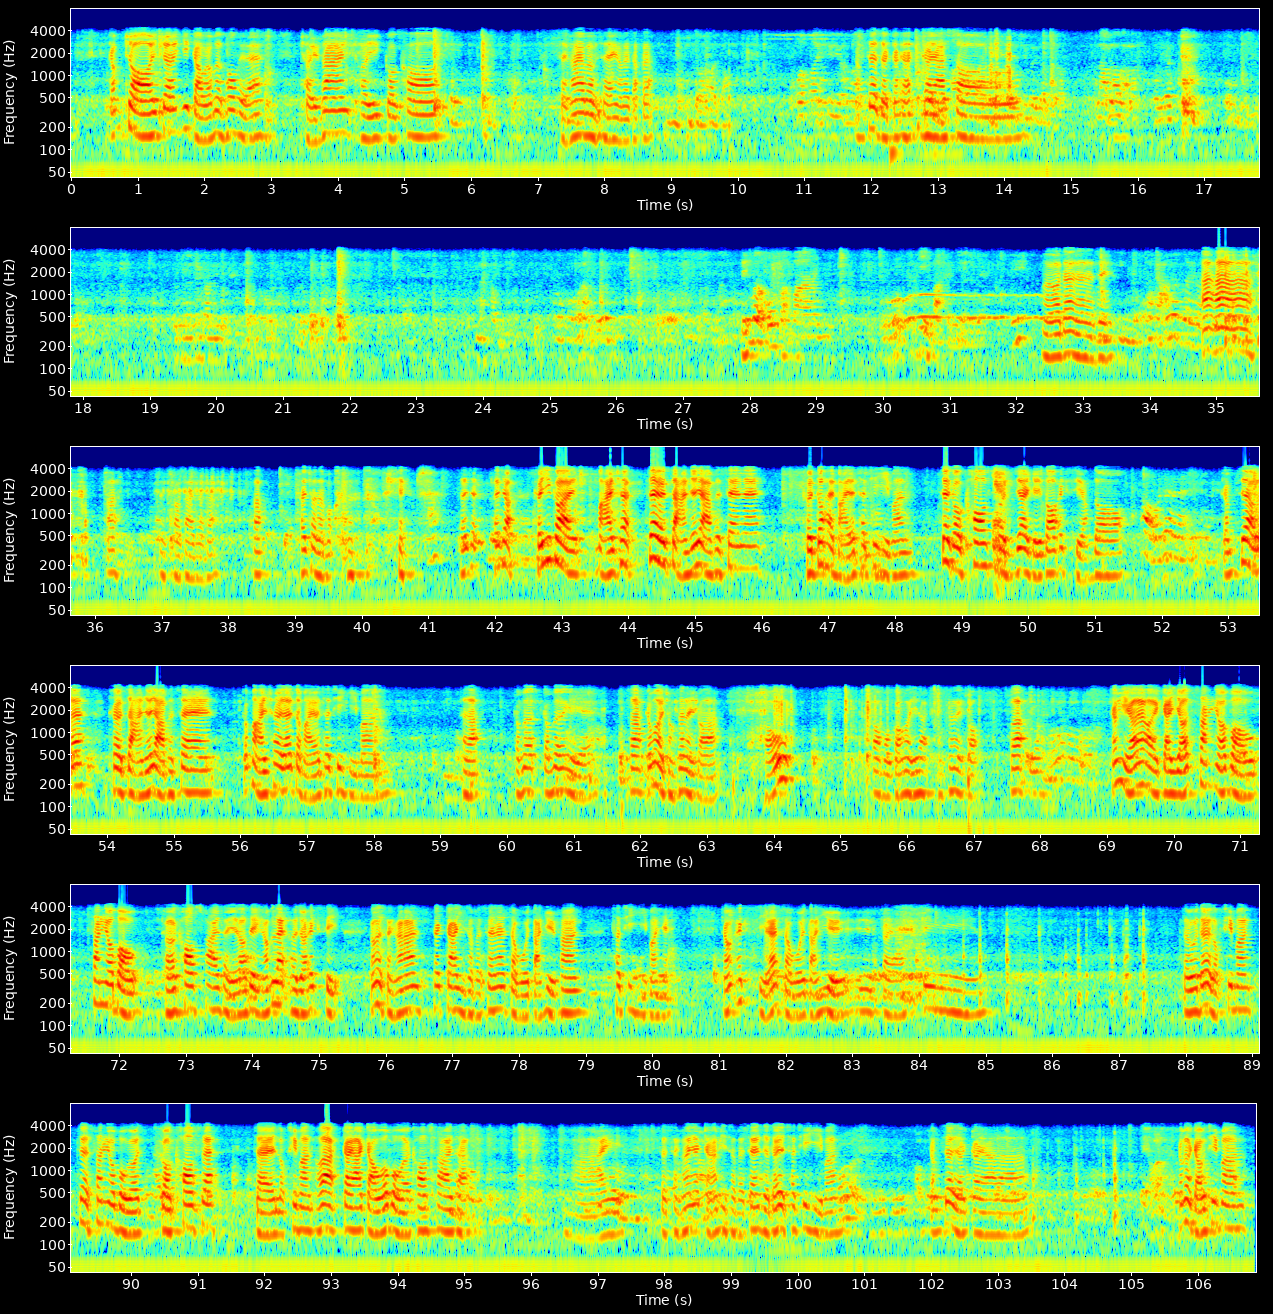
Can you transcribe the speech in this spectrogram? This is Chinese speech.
咁再將依嚿咁嘅 profit 咧，除翻佢個 cost，乘翻一百 percent 咁就得㗎啦。咁之後就計下計下數。咦？唔係喎，等陣等先。啊啊啊！啊，你錯晒錯晒，啊，睇錯題目。睇錯睇錯，佢依個係賣出，即係佢賺咗廿 percent 咧，佢都係賣咗七千二蚊，即係個 cost 佢唔知係幾多 x 咁多。哦，我真係叻。咁之後咧，佢就賺咗廿 percent。咁賣出去咧就賣咗七千二蚊，係啦，咁樣咁樣嘅嘢，好啦，咁我哋重新嚟過啦，好，我冇講過呢題，重新嚟過，好啦，咁而家咧我哋計咗新嗰部，新嗰部佢嘅 cost price 係幾多先？咁叻去咗 x，咁就乘翻一加二十 percent 咧就會等於翻七千二蚊嘅，咁 x 咧就會等於計下先。就會等於六千蚊，即係新嗰部個個 cost 咧就係六千蚊。好啦，計下舊嗰部嘅 cost size，買就乘翻一減二十 percent 就等於七千二蚊。咁之後就計下啦，咁就九千蚊。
